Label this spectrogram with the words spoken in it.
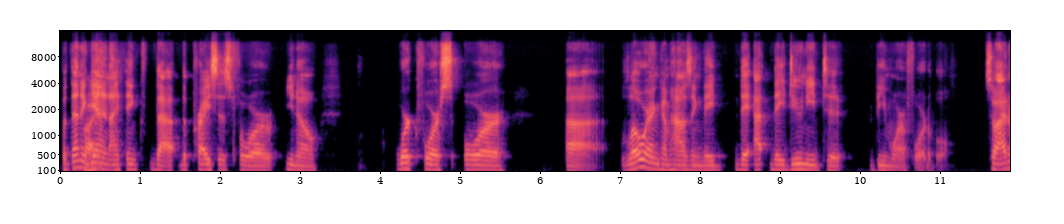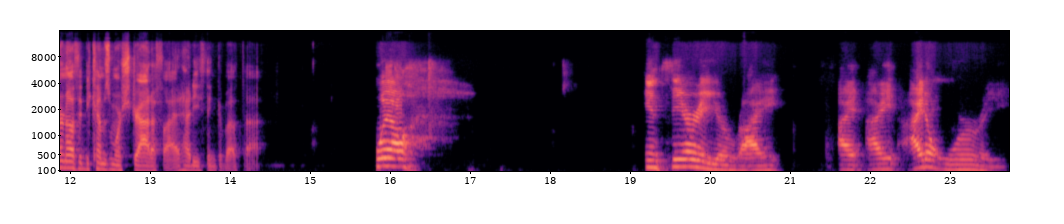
but then again right. i think that the prices for you know workforce or uh, lower income housing, they they uh, they do need to be more affordable. So I don't know if it becomes more stratified. How do you think about that? Well, in theory, you're right. I I I don't worry.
